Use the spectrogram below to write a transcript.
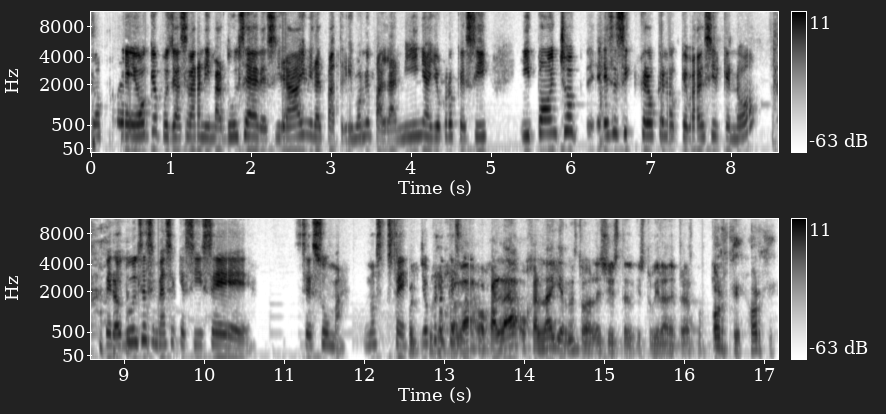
yo creo que pues ya se van a animar Dulce a decir, ay, mira el patrimonio para la niña, yo creo que sí. Y Poncho, ese sí creo que no, que va a decir que no, pero Dulce se me hace que sí se, se suma. No sé, Pues, yo pues creo que sí. ojalá, ojalá, ojalá y Ernesto D'Alessio estuviera detrás porque Jorge, Jorge.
